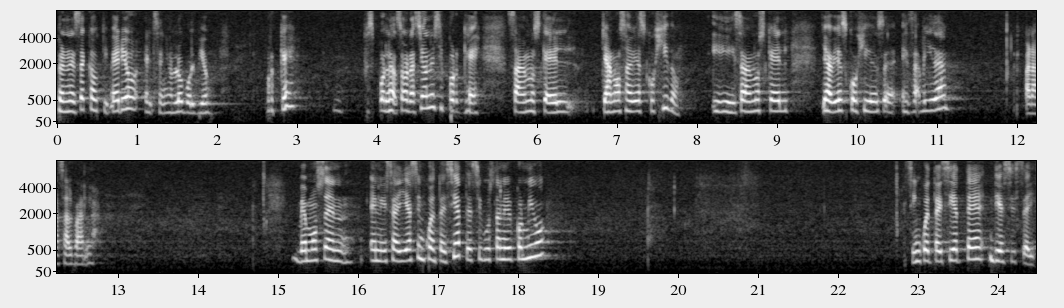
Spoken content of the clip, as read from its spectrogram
pero en ese cautiverio el Señor lo volvió. ¿Por qué? Pues por las oraciones y porque sabemos que Él ya nos había escogido y sabemos que Él ya había escogido esa vida para salvarla. Vemos en, en Isaías 57, si gustan ir conmigo. 57, 16.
